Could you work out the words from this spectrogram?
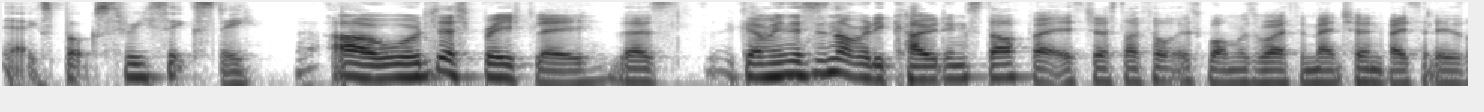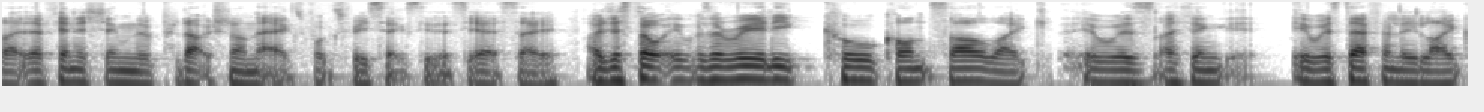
Xbox 360? Oh well, just briefly. There's, I mean, this is not really coding stuff, but it's just I thought this one was worth a mention. Basically, it's like they're finishing the production on the Xbox 360 this year, so I just thought it was a really cool console. Like it was, I think it was definitely like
